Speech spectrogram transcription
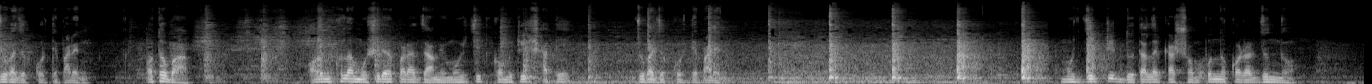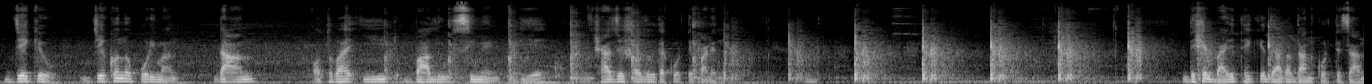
যোগাযোগ করতে পারেন। অথবা অরণখোলা মসুরিয়াপাড়া জামে মসজিদ কমিটির সাথে যোগাযোগ করতে পারেন। মসজিদটির দোতলার কাজ সম্পন্ন করার জন্য যে কেউ যে কোনো পরিমাণ দান অথবা ইট, বালু, সিমেন্ট দিয়ে সাহায্য সহযোগিতা করতে পারেন। দেশের বাইরে থেকে যারা দান করতে চান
